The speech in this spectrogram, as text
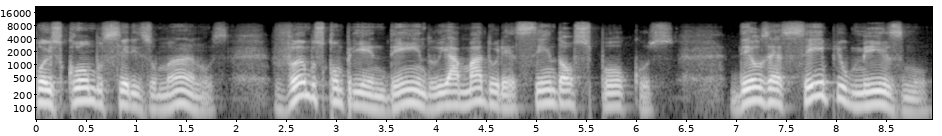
pois, como seres humanos, vamos compreendendo e amadurecendo aos poucos. Deus é sempre o mesmo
